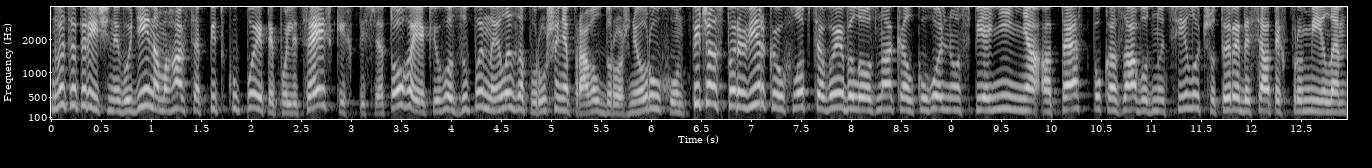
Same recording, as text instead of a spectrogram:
20-річний водій намагався підкупити поліцейських після того, як його зупинили за порушення правил дорожнього руху. Під час перевірки у хлопця виявили ознаки алкогольного сп'яніння, а тест показав 1,4 проміле.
